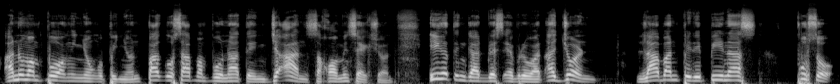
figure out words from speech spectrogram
Ano man po ang inyong opinion, pag-usapan po natin dyan sa comment section. Ingat and God bless everyone. Adjourn. Laban Pilipinas, puso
